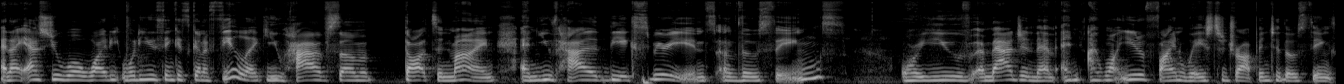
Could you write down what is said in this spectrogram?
and I asked you, well, why do you, what do you think it's gonna feel like? You have some thoughts in mind and you've had the experience of those things or you've imagined them, and I want you to find ways to drop into those things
